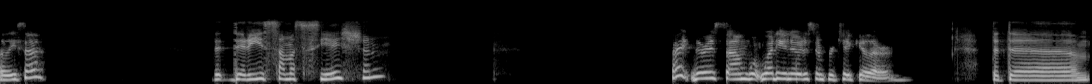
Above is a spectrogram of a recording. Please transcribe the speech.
Elisa? There is some association. Right, there is some. What, what do you notice in particular? That the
